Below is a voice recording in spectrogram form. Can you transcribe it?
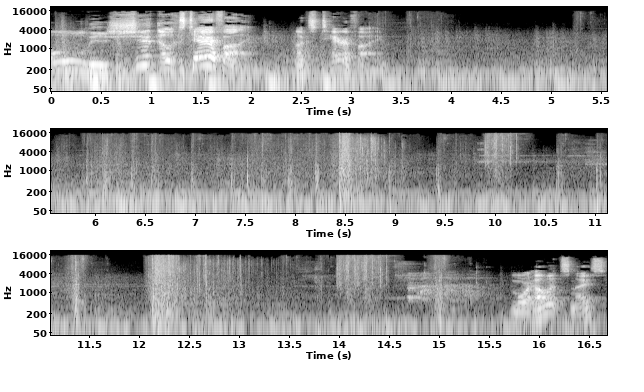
Holy shit, that looks terrifying. That looks terrifying. More helmets, nice.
